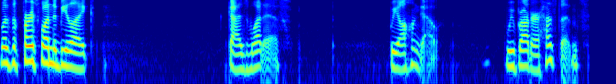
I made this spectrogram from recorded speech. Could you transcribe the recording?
was the first one to be like guys, what if we all hung out? We brought our husbands.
